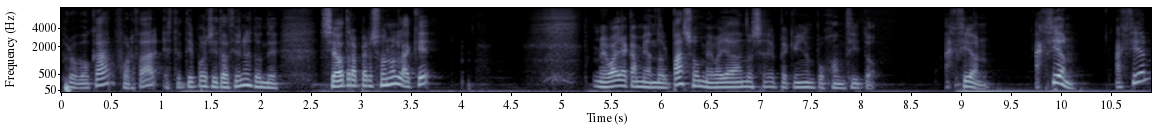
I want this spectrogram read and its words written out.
provocar, forzar este tipo de situaciones donde sea otra persona la que me vaya cambiando el paso, me vaya dando ese pequeño empujoncito. Acción, acción, acción,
